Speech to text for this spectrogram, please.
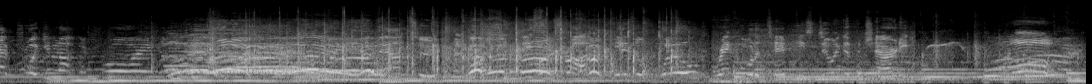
have Troy. Give it up for Troy. Down to this truck is a world record attempt. He's doing it for charity. Oh.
